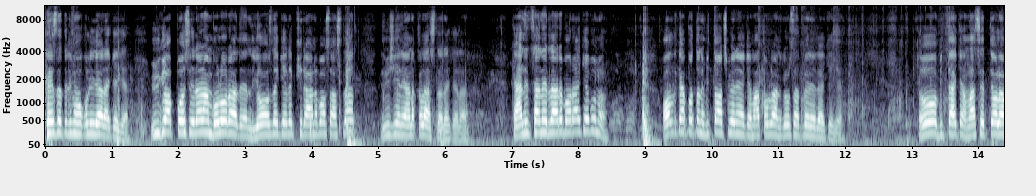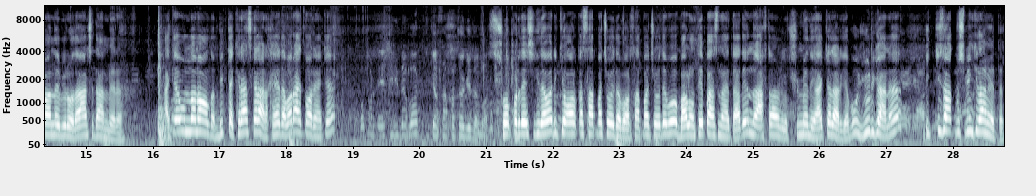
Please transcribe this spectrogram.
Tezda telefon qilinglar akaga. Uyga olib qo'ysanglar ham bo'laveradi endi. Yozda kelib kirani bosasizlar, dvijeniyani qilasizlar akalar. Konditsionerlari bor aka buni. Oldi kapotini bitta ochib bering aka, motorlarni ko'rsatib beraylik akaga. O, bitta akam Lasetti olaman deb yuradi anchadan beri. Aka undan oldim. Bitta kraskalari qayerda bor aytib yuboring aka. Ko'pirda eshigida bor, ikki sapachogida bor. Shopirda eshigida bor, ikki orqa sapachoyda bor. Sapachoyda bu balon tepasini aytadi. Endi avtomobilga tushunmaydigan akalarga bu yurgani 260 ming kilometr.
